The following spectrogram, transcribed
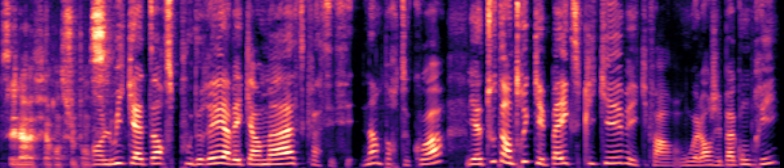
c'est la référence, je pense. en Louis XIV poudré avec un masque, enfin c'est n'importe quoi. Il y a tout un truc qui est pas expliqué, mais qui- enfin ou alors j'ai pas compris.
